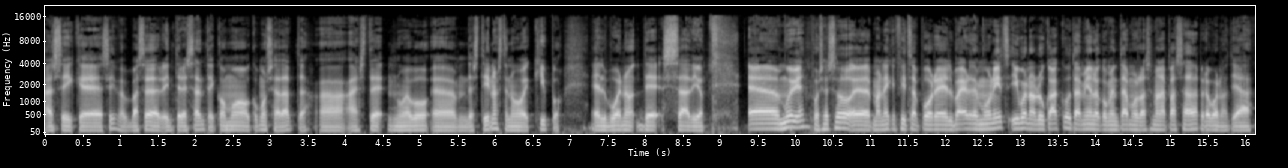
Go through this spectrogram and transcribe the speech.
Así que sí, va a ser interesante cómo, cómo se adapta a, este nuevo eh, destino, a este nuevo equipo, el bueno de Sadio. Eh, muy bien, pues eso, eh, Mané que ficha por el Bayern de Múnich y bueno, Lukaku también lo comentamos la semana pasada, pero bueno, ya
